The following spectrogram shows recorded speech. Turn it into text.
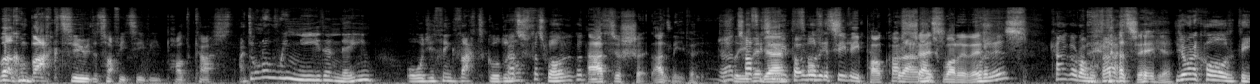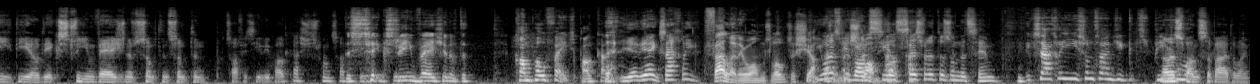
Welcome back to the Toffee TV podcast. I don't know if we need a name, or do you think that's good that's enough? that's well good. I'd just, I'd leave it. Yeah, leave Toffee it. Yeah, TV, po- Toffee it's- TV podcast grand. says what it is. What it is. Can't go wrong with that. That's it, yeah. You don't want to call it the, the you know the extreme version of something something Toffee TV podcast. Just one Toffee the TV. extreme version of the Compo Face podcast. Yeah, yeah, exactly. Fella who owns loads of shops. You want to in be the Ronseal says what it does on the tin. exactly. You sometimes you get- Not people a come, up, sponsor, by the way.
